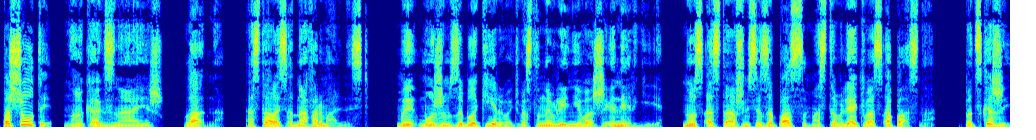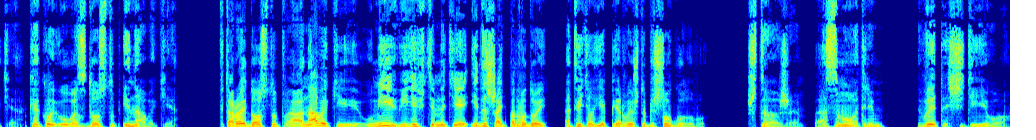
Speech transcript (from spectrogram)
Пошел ты! Но как знаешь. Ладно, осталась одна формальность. Мы можем заблокировать восстановление вашей энергии, но с оставшимся запасом оставлять вас опасно. Подскажите, какой у вас доступ и навыки? Второй доступ, а навыки умею видеть в темноте и дышать под водой, ответил я первое, что пришло в голову. Что же, посмотрим. Вытащите его,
